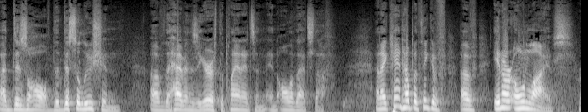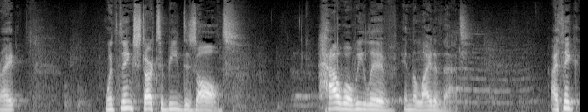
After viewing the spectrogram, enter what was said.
uh, dissolved, the dissolution of the heavens, the earth, the planets, and, and all of that stuff. And I can't help but think of, of in our own lives, right? When things start to be dissolved, how will we live in the light of that? I think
